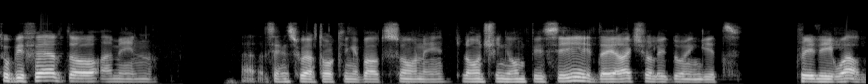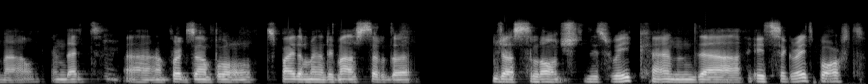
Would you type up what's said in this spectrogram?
To be fair, though, I mean, uh, since we are talking about Sony launching on PC, they are actually doing it pretty well now. And that, uh, for example, Spider-Man Remastered uh, just launched this week, and uh, it's a great port.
